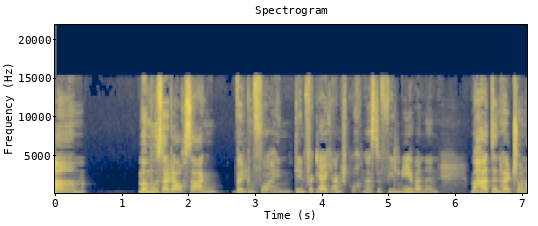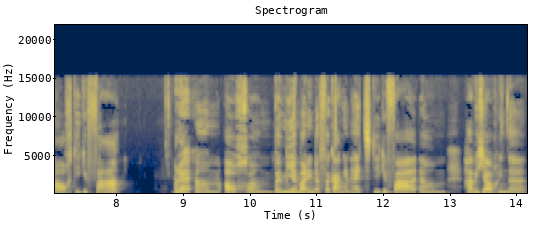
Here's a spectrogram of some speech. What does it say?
Ähm, man muss halt auch sagen, weil du vorhin den Vergleich angesprochen hast auf vielen Ebenen, man hat dann halt schon auch die Gefahr, oder ähm, auch ähm, bei mir mal in der Vergangenheit die Gefahr, ähm, habe ich auch in der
